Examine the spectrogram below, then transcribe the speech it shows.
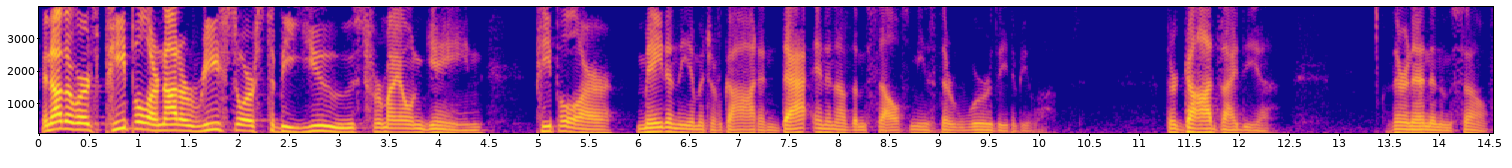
In other words, people are not a resource to be used for my own gain. People are made in the image of God, and that in and of themselves means they're worthy to be loved. They're God's idea, they're an end in themselves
